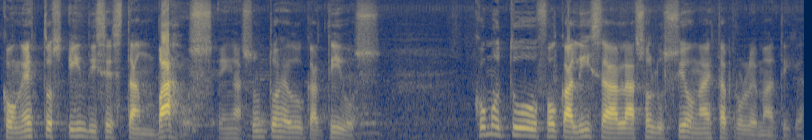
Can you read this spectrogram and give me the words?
con estos índices tan bajos en asuntos educativos, ¿cómo tú focalizas la solución a esta problemática?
